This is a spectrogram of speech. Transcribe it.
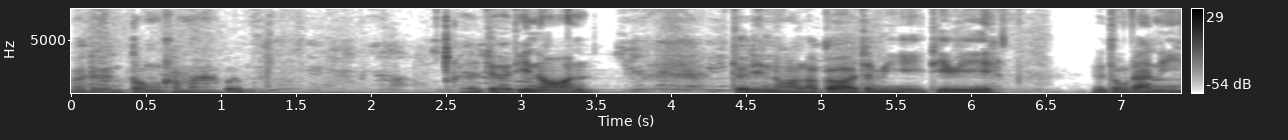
มาเดินตรงเข้ามาปุ๊บก็จะเจอที่นอน เจอที่นอนแล้วก็จะมีทีวีอยู่ตรงด้านนี้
